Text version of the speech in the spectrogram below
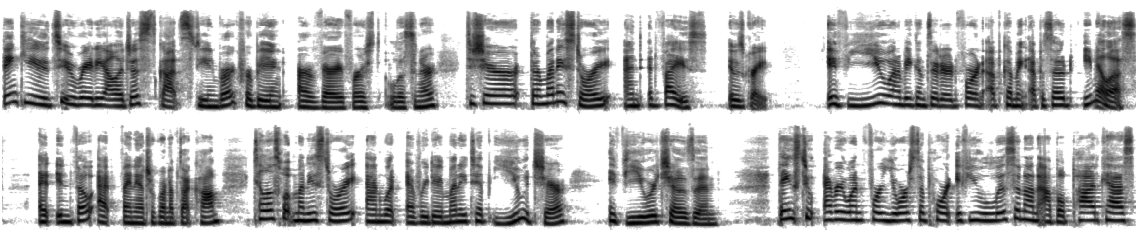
Thank you to radiologist Scott Steenburg for being our very first listener to share their money story and advice. It was great. If you want to be considered for an upcoming episode, email us at info at financialgrownup.com. Tell us what money story and what everyday money tip you would share if you were chosen. Thanks to everyone for your support. If you listen on Apple Podcasts,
